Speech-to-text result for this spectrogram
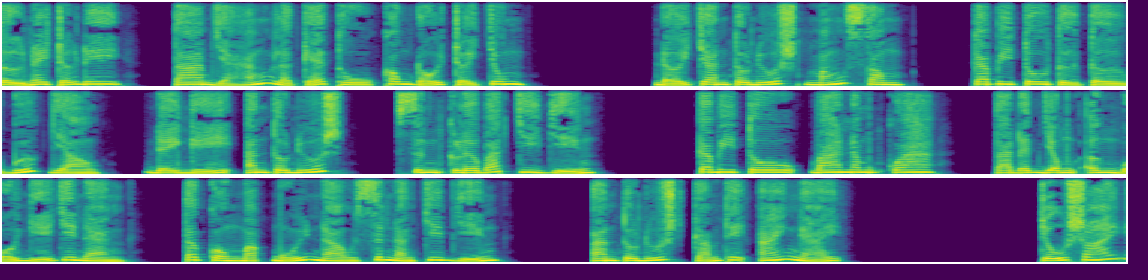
Từ nay trở đi, tam và hắn là kẻ thù không đội trời chung. Đợi cho Antonius mắng xong, Capito từ từ bước vào, đề nghị Antonius xin Cleopat chi diện Capito ba năm qua, ta đã dông ân bội nghĩa với nàng, ta còn mặt mũi nào xin nàng chi diện Antonius cảm thấy ái ngại. Chủ soái,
